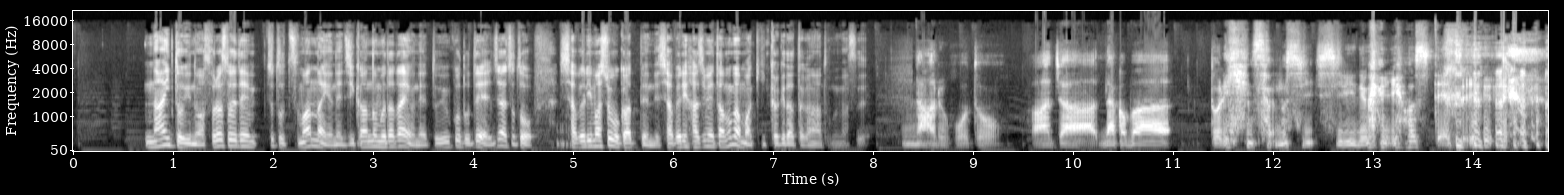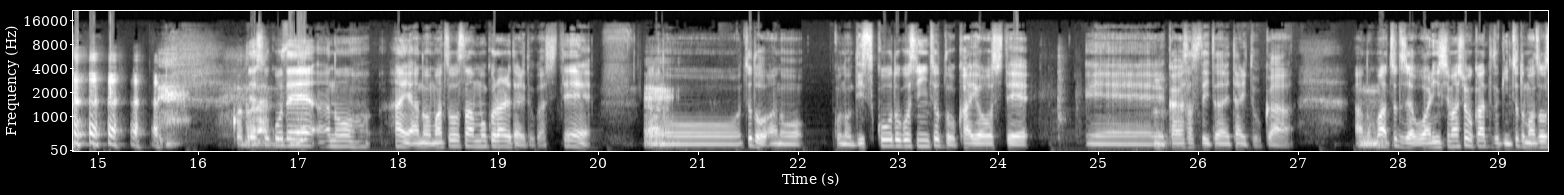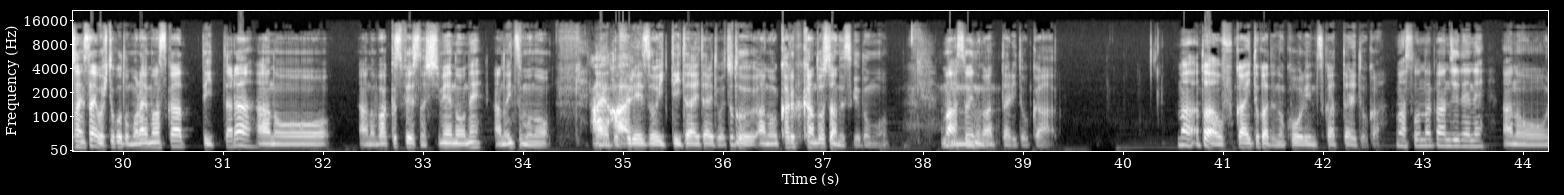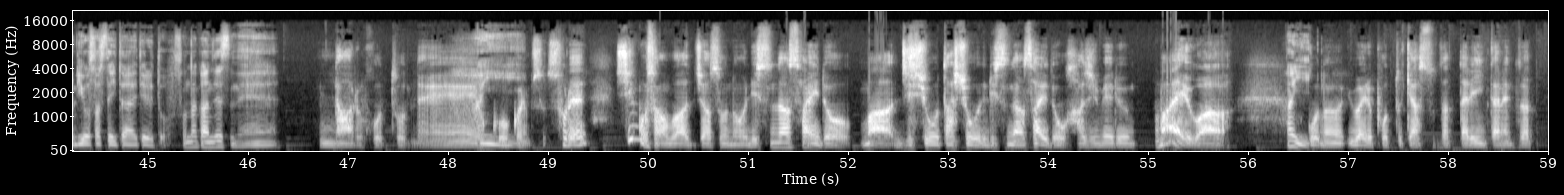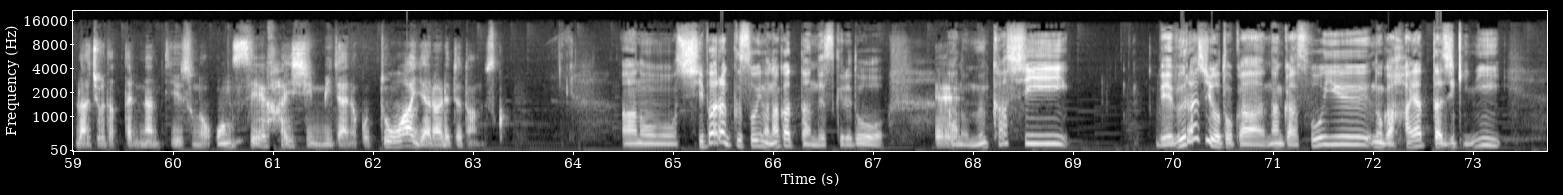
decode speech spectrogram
ないというのはそれはそれでちょっとつまんないよね時間の無駄だよねということでじゃあちょっと喋りましょうかってんで喋り始めたのがまあきっかけだったかなと思います。なるほど。あじゃあ半ばドリキンさんのし尻拭いをしてという。ことでなんですね。そこであのはいあの松尾さんも来られたりとかして、あえ。えのちょっとあのこのディスコード越しにちょっと会話をして、えーうん。会話させていただいたりとか。あのうん。まあちょっとじゃあ終わりにしましょうかって時にちょっと松尾さんに最後一言もらえますかって言ったらあのあのバックスペースの締めのねあのいつもの、はいはい。フレーズを言っていただいたりとかちょっとあの軽く感動したんですけども。まあそういうのがあったりとか、まああとはオフ会とかでの交流に使ったりとかまあそんな感じでねあの利用させていただいているとそんな感じですね。なるほどね。はいよくわかります。それ、慎吾さんは、じゃあそのリスナーサイド、まあ、自称多少リスナーサイドを始める前は、はいこのいわゆるポッドキャストだったり、インターネットだラジオだったりなんていう、その音声配信みたいなことはやられてたんですか？あのしばらくそういうのなかったんですけれどええあの昔ウェブラジオとかなんかそういうのが流行った時期に、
